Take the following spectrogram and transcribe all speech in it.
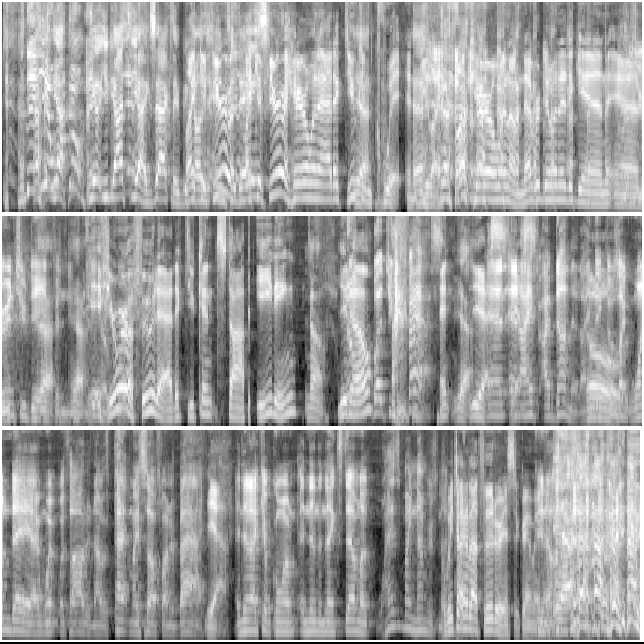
Yeah, yeah, well, no, you, you got yeah, exactly. Because Like if you're a, like if you're a heroin addict, you Yeah. can quit and be like, "Fuck heroin, I'm never doing it again." if And you're in too deep, Yeah, and yeah. if no you're a food addict, you can stop eating. no, You No, know, but you can fast. and Yeah. yes, and and yes. I've I've done it. I think there was Oh. like one day I went without it and I was patting myself on the back. Yeah. And then I kept going, and then the next day I'm like, why is my numbers not? Are we talking about food or Instagram right You know. now?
